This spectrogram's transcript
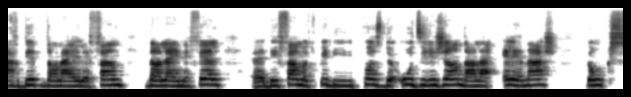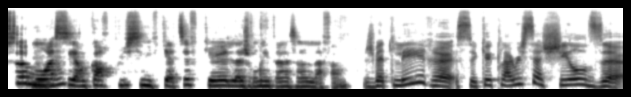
arbitres dans la LFN, dans la NFL, euh, des femmes occuper des postes de hauts dirigeants dans la LNH. Donc ça, moi, mm-hmm. c'est encore plus significatif que la Journée internationale de la femme. Je vais te lire euh, ce que Clarissa Shields euh,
